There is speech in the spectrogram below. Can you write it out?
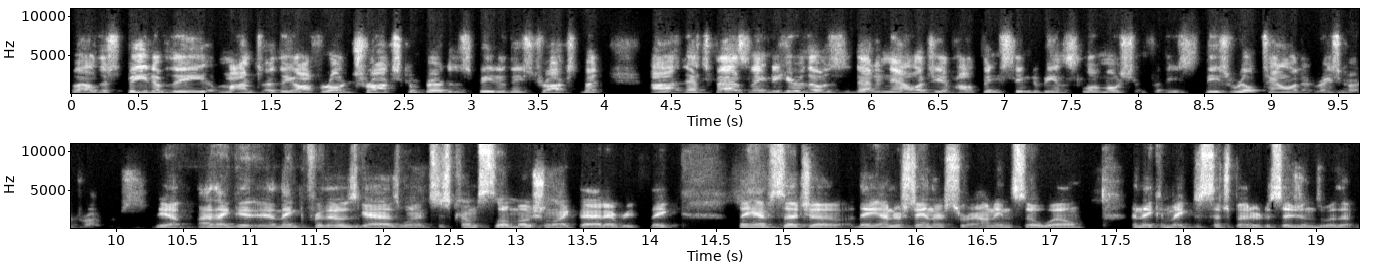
well, the speed of the monster, the off-road trucks compared to the speed of these trucks. But uh, that's fascinating to hear those that analogy of how things seem to be in slow motion for these these real talented race car drivers. Yeah, I think it, I think for those guys when it just comes slow motion like that, every they they have such a they understand their surroundings so well, and they can make just such better decisions with it.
